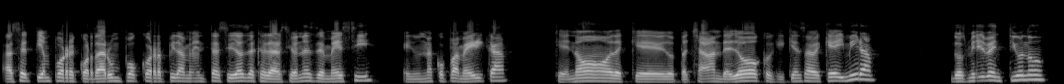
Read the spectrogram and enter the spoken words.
hace tiempo recordar un poco rápidamente así las declaraciones de Messi en una Copa América, que no, de que lo tachaban de loco, que quién sabe qué. Y mira, 2021,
